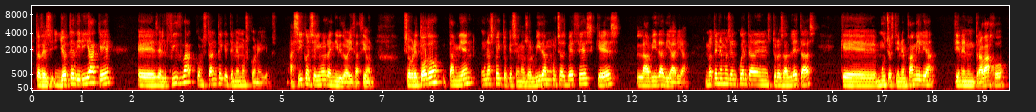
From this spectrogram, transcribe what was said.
Entonces, yo te diría que es el feedback constante que tenemos con ellos. Así conseguimos la individualización. Sobre todo, también un aspecto que se nos olvida muchas veces, que es la vida diaria. No tenemos en cuenta de nuestros atletas que muchos tienen familia, tienen un trabajo,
